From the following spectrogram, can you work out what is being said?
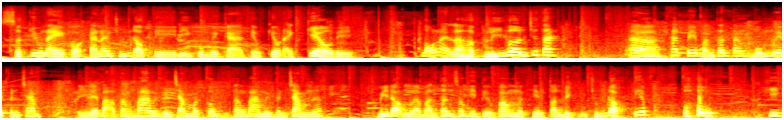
Skill này có khả năng trúng độc thì đi cùng với cả tiểu kiều đại kiều thì nó lại là hợp lý hơn chứ ta. À, HP bản thân tăng 40% tỷ lệ bạo tăng 30% mà công tăng 30% nữa. Bị động là bản thân sau khi tử vong là khiến toàn địch bị trúng độc tiếp. Oh, khi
